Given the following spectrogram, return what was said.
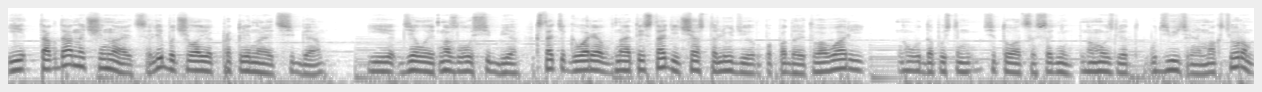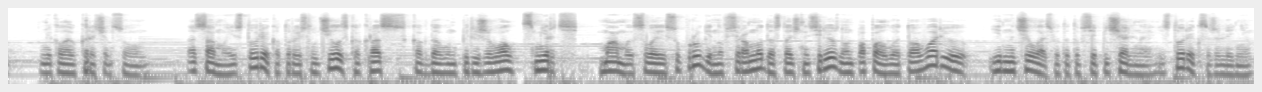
И тогда начинается, либо человек проклинает себя, и делает на зло себе. Кстати говоря, на этой стадии часто люди попадают в аварии. Ну вот, допустим, ситуация с одним, на мой взгляд, удивительным актером Николаем Караченцовым. Та самая история, которая случилась как раз, когда он переживал смерть мамы своей супруги, но все равно достаточно серьезно. Он попал в эту аварию, и началась вот эта вся печальная история, к сожалению.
